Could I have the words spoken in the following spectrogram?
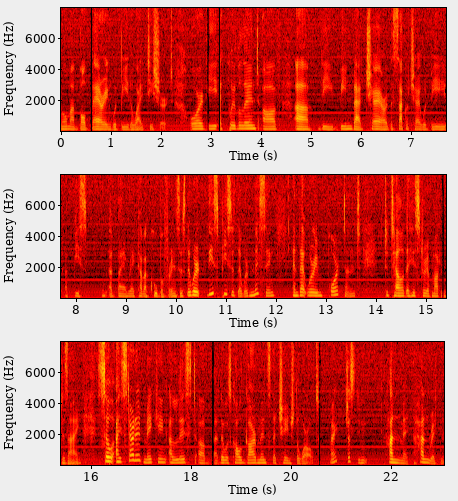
MoMA ball bearing would be the white T-shirt, or the equivalent of uh, the beanbag chair, or the sacco chair would be a piece uh, by Rei Kawakubo, for instance. There were these pieces that were missing and that were important to tell the history of modern design. So I started making a list of, uh, that was called Garments That Changed the World, right? Just in handmade, handwritten.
